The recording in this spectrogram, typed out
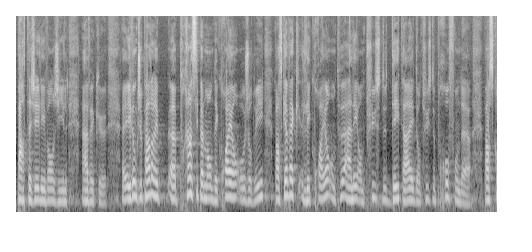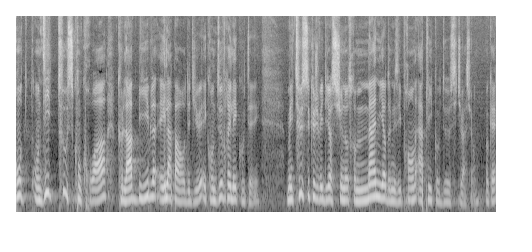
partager l'évangile avec eux. Et donc, je parlerai euh, principalement des croyants aujourd'hui, parce qu'avec les croyants, on peut aller en plus de détails, dans plus de profondeur. Parce qu'on dit tous qu'on croit que la Bible est la parole de Dieu et qu'on devrait l'écouter. Mais tout ce que je vais dire sur notre manière de nous y prendre applique aux deux situations. OK?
